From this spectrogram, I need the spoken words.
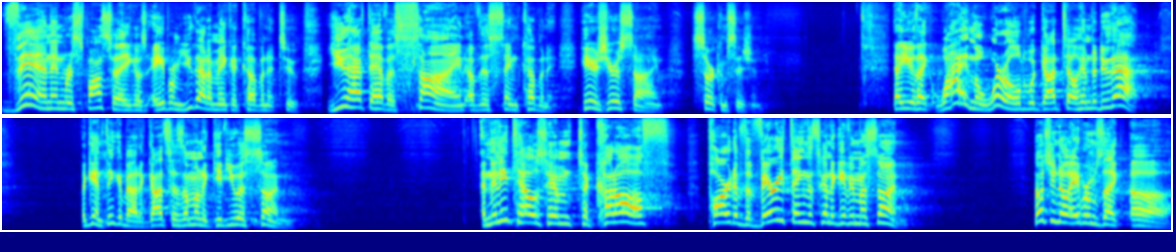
Then, in response to that, he goes, Abram, you got to make a covenant too. You have to have a sign of this same covenant. Here's your sign circumcision. Now you're like, why in the world would God tell him to do that? Again, think about it. God says, I'm gonna give you a son. And then he tells him to cut off part of the very thing that's gonna give him a son. Don't you know Abram's like, uh,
